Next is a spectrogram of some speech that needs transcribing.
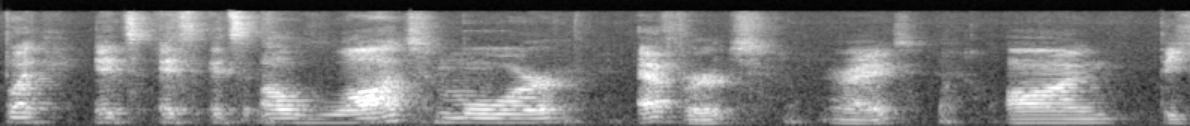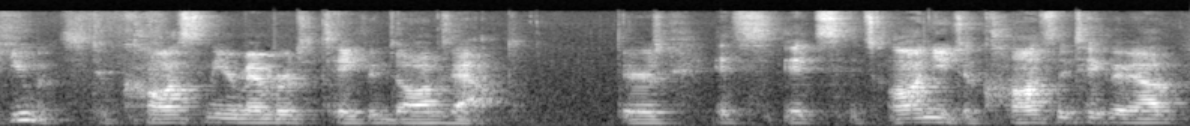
but it's it's it's a lot more effort, right, on the humans to constantly remember to take the dogs out. There's it's it's it's on you to constantly take them out.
